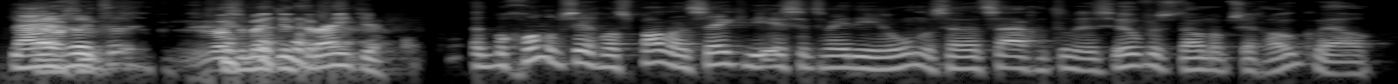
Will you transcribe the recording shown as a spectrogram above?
Nee, ja, het, was een, het was een beetje een treintje het begon op zich wel spannend. Zeker die eerste twee, drie rondes. En dat zagen we toen in Silverstone op zich ook wel.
